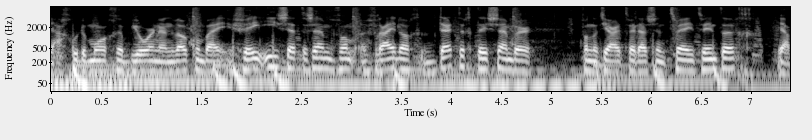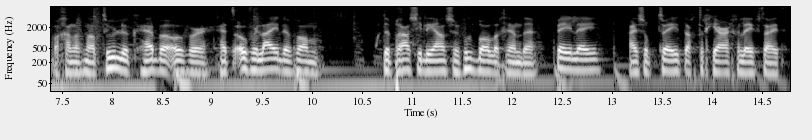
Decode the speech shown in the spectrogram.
Ja, goedemorgen Bjorn en welkom bij VI ZSM van vrijdag 30 december van het jaar 2022. Ja, we gaan het natuurlijk hebben over het overlijden van de Braziliaanse voetballegende Pelé. Hij is op 82-jarige leeftijd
